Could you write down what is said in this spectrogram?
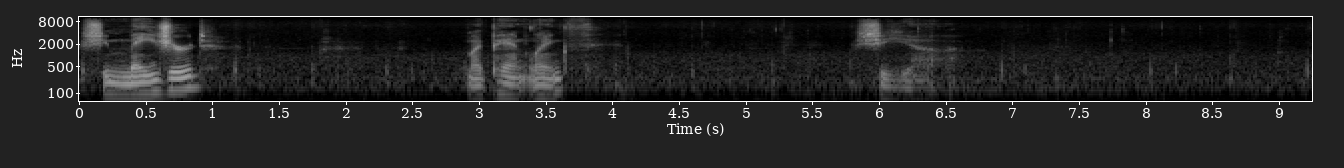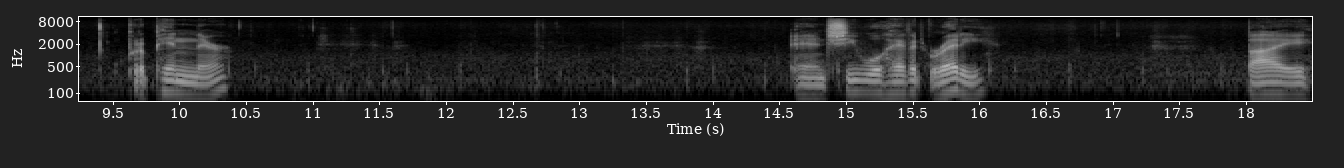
She measured my pant length. She uh, put a pin there. And she will have it ready by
